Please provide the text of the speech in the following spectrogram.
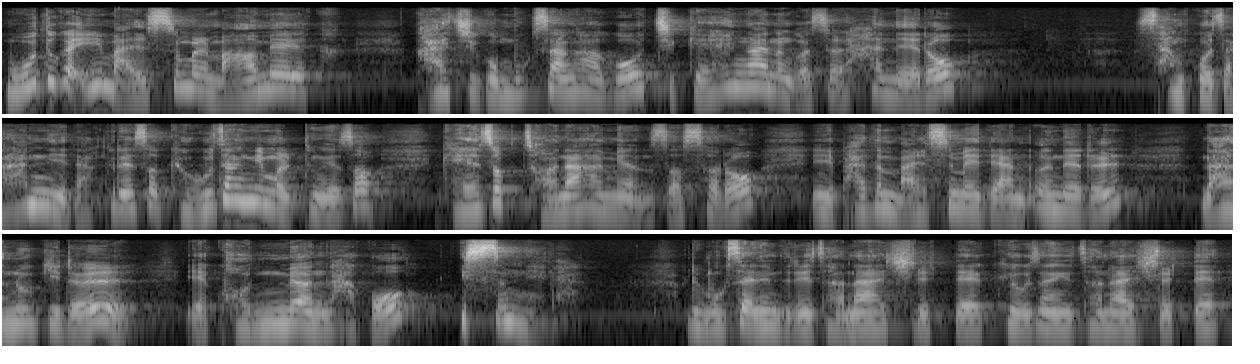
모두가 이 말씀을 마음에 가지고 묵상하고 지켜 행하는 것을 한 해로 삼고자 합니다. 그래서 교구장님을 통해서 계속 전화하면서 서로 받은 말씀에 대한 은혜를 나누기를 예, 권면하고 있습니다. 우리 목사님들이 전화하실 때, 교구장이 전화하실 때,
